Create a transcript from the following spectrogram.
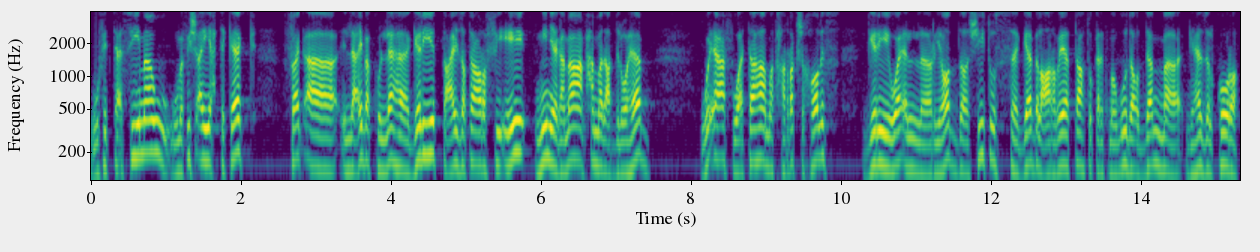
وفي التقسيمة ومفيش أي احتكاك. فجأة اللعيبة كلها جريت عايزة تعرف في إيه؟ مين يا جماعة؟ محمد عبد الوهاب. وقع في وقتها ما اتحركش خالص. جري وائل رياض. شيتوس جاب العربية بتاعته كانت موجودة قدام جهاز الكورة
